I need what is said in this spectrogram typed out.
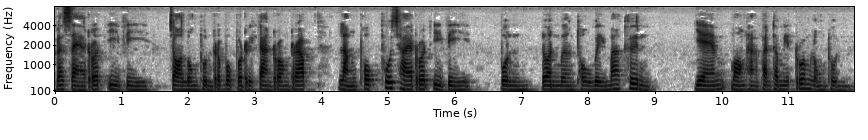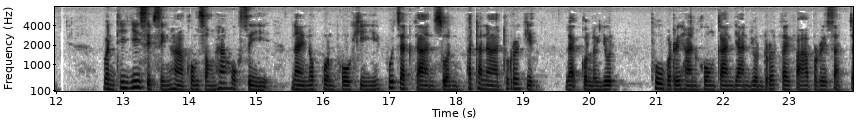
กระแสรถ EV จ่อลงทุนระบบบริการรองรับ หลังพบผู้ใช้รถ EV บนดอนเมืองโทเวย์มากขึ้น แย้มมองหาพันธมิตรร่วมลงทุน วันที่ 20 สิงหาคม 2564 นายนพพลโพขีผู้จัดการส่วนพัฒนาธุรกิจและกลยุทธ์ ผู้บริหารโครงการยานยนต์รถไฟฟ้าบริษัทจ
